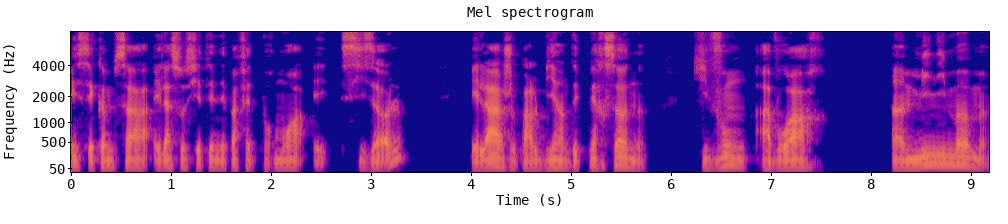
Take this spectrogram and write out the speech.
et c'est comme ça et la société n'est pas faite pour moi» et s'isolent. Et là, je parle bien des personnes qui vont avoir un minimum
